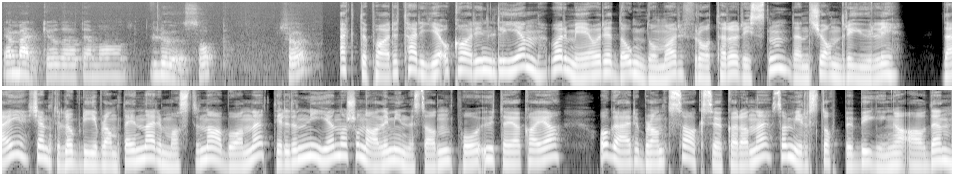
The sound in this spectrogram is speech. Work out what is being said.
Jeg merker jo det at jeg må løse opp sjøl. Ekteparet Terje og Karin Lien var med og redda ungdommer fra terroristen den 22. juli. De kommer til å bli blant de nærmeste naboene til den nye nasjonale minnestaden på Utøyakaia, og er blant saksøkerne som vil stoppe bygginga av den.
